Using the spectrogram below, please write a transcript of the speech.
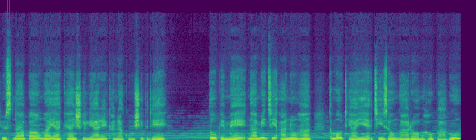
ယူစနာပေါင်း900ခန့်ရှည်လျားတဲ့ခန္ဓာကိုယ်ရှိတဲ့။သို့ပင်မဲ့ငါမင်းကြီးအာနုံဟာသမုတ်တရားရဲ့အကြီးဆုံးငါတော့မဟုတ်ပါဘူး။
